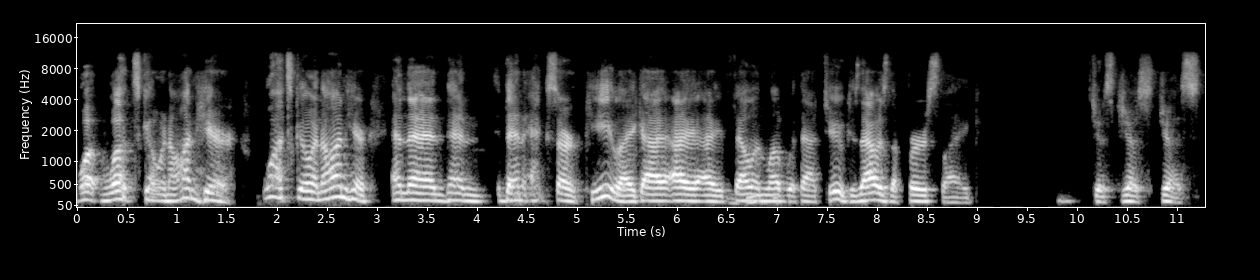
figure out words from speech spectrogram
what what's going on here? What's going on here? And then then then XRP, like I I, I fell in mm-hmm. love with that too because that was the first like just just just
